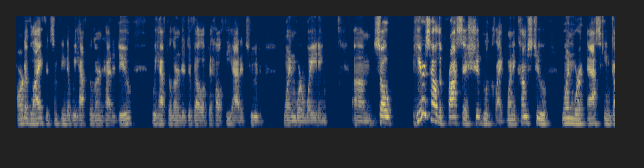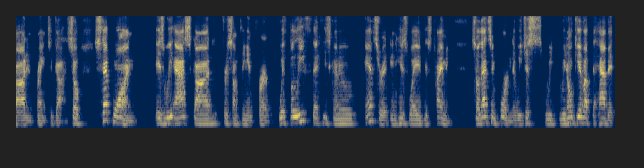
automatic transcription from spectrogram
part of life. It's something that we have to learn how to do. We have to learn to develop a healthy attitude when we're waiting. Um, so here's how the process should look like when it comes to when we're asking God and praying to God. So step one is we ask God for something in prayer with belief that he's going to answer it in his way and his timing. So that's important that we just we we don't give up the habit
